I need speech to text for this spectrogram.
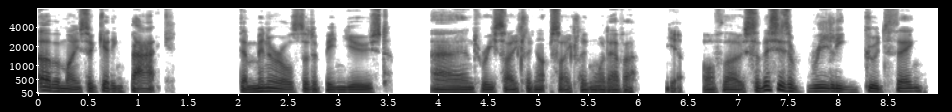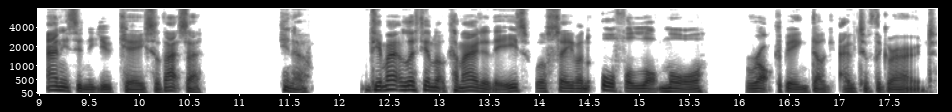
urban mining. So getting back the minerals that have been used and recycling, upcycling, whatever. Yeah. Of those. So this is a really good thing. And it's in the UK. So that's a, you know, the amount of lithium that come out of these will save an awful lot more rock being dug out of the ground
